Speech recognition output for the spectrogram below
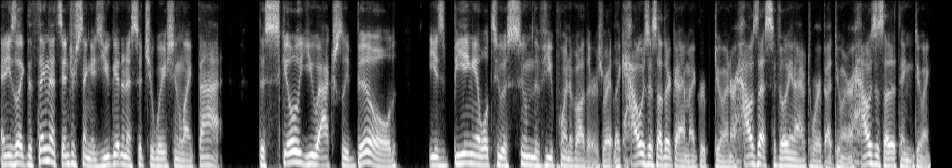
and he's like the thing that's interesting is you get in a situation like that the skill you actually build is being able to assume the viewpoint of others, right? Like, how is this other guy in my group doing? Or how's that civilian I have to worry about doing? Or how's this other thing doing?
